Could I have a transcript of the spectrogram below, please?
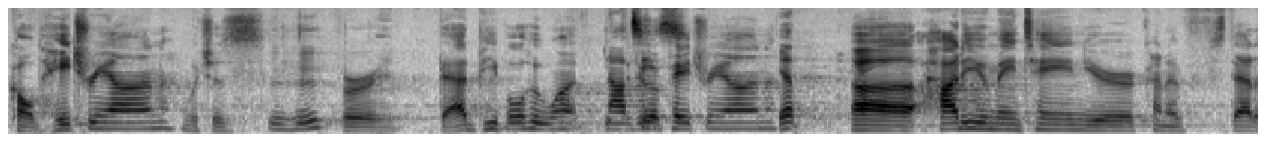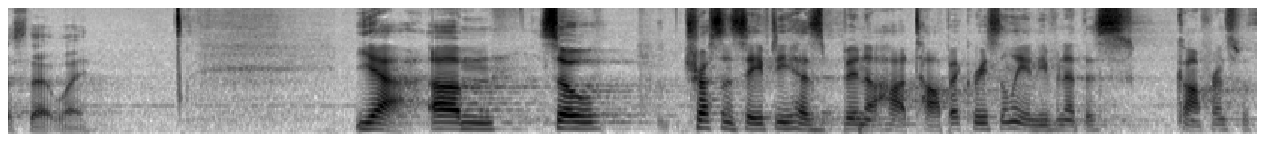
called Hatreon, which is for bad people who want to do a Mm-hmm. Patreon. Yep. Uh, how do you maintain your kind of status that way? Yeah. Um, so trust and safety has been a hot topic recently, and even at this conference with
